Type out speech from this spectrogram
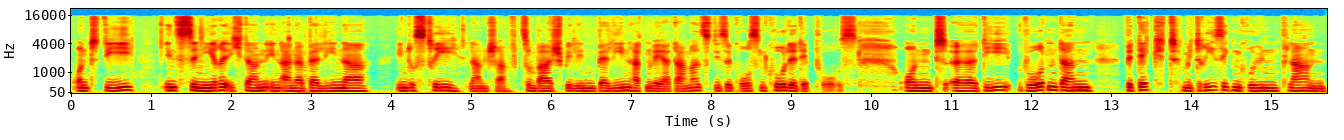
Und die inszeniere ich dann in einer Berliner Industrielandschaft. Zum Beispiel in Berlin hatten wir ja damals diese großen Kohledepots und äh, die wurden dann bedeckt mit riesigen grünen Planen.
